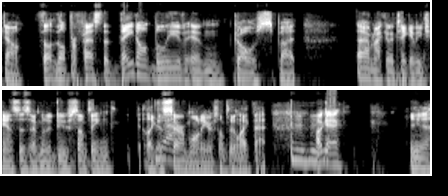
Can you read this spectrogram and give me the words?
you know, they'll, they'll profess that they don't believe in ghosts, but I'm not going to take any chances. I'm going to do something like a Yeah. ceremony or something like that. Mhm. Okay. Yeah.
